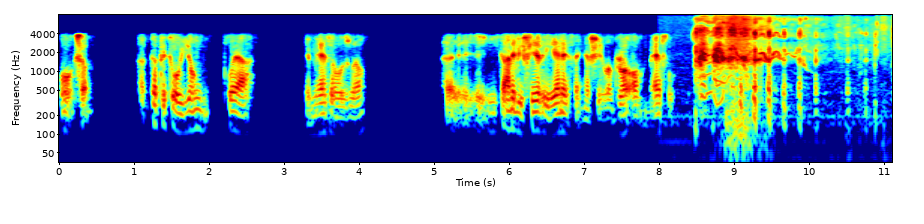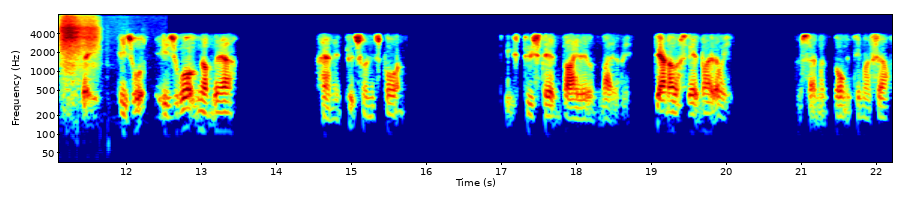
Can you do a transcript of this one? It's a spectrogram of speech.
walks up, a typical young player in metal as well. Uh, you can't be fairly anything if you were brought up in metal. but he's he's walking up there, and he puts on the spot. Takes two steps by the by the way. Take another step by the way. I'm sitting there talking to myself.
